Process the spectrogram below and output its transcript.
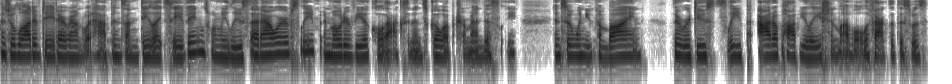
there's a lot of data around what happens on daylight savings when we lose that hour of sleep, and motor vehicle accidents go up tremendously. And so when you combine the reduced sleep at a population level. The fact that this was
